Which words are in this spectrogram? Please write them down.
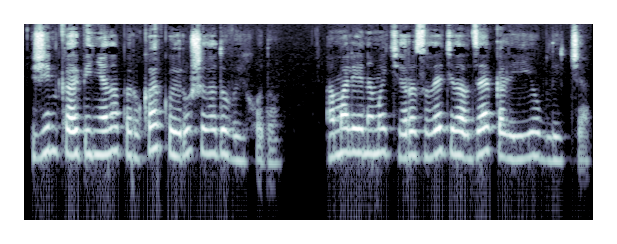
Жінка обійняла перукарку і рушила до виходу. Амалія на мить розгледіла в дзеркалі її обличчя.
